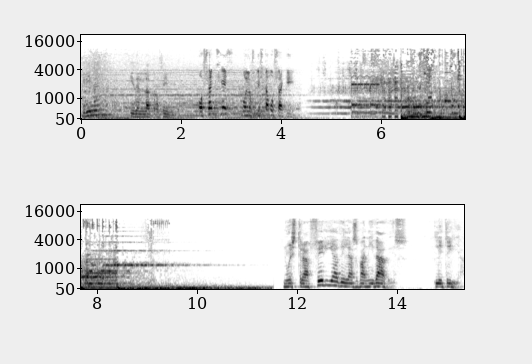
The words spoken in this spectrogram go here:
crimen y del latrocinio. O Sánchez o los que estamos aquí. Nuestra Feria de las Vanidades. Letrilla.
